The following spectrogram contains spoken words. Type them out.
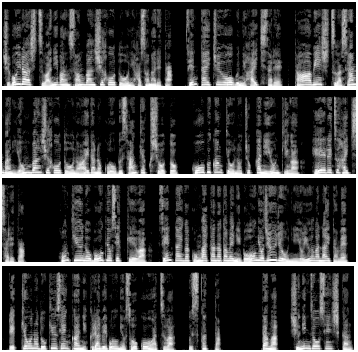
主ボイラー室は2番3番主砲塔に挟まれた。船体中央部に配置され、タービン室は3番4番主砲塔の間の後部三脚床と後部環境の直下に4機が並列配置された。本級の防御設計は船体が小型なために防御重量に余裕がないため、列強の土級戦艦に比べ防御走行圧は薄かった。だが、主任造船士官、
